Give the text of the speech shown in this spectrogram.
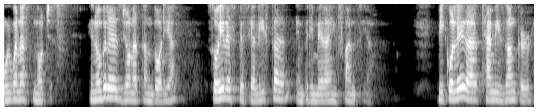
Muy buenas noches. Mi nombre es Jonathan Doria. Soy el especialista en primera infancia. Mi colega Tammy Zunker,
